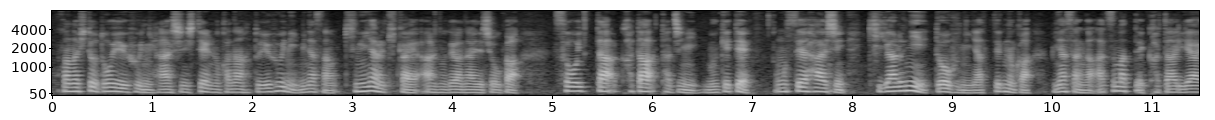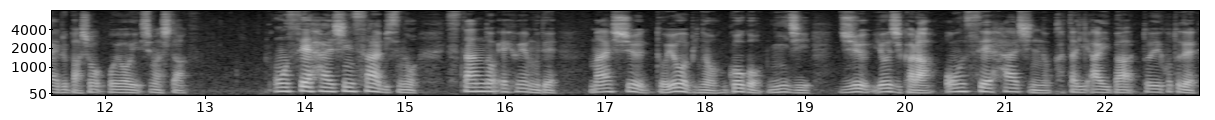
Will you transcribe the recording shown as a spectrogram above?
他の人どういうふうに配信しているのかなというふうに皆さん気になる機会あるのではないでしょうか。そういった方たちに向けて音声配信気軽にどういうふうにやってるのか皆さんが集まって語り合える場所をご用意しました音声配信サービスのスタンド FM で毎週土曜日の午後2時14時から音声配信の語り合い場ということで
